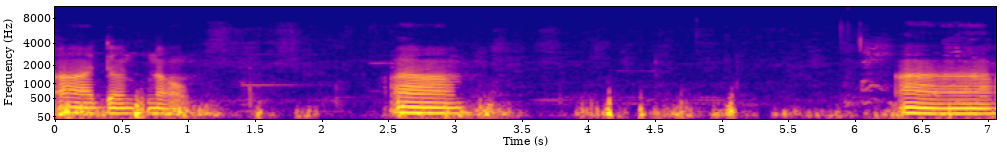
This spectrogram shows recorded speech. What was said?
I don't know. Um. Uh.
